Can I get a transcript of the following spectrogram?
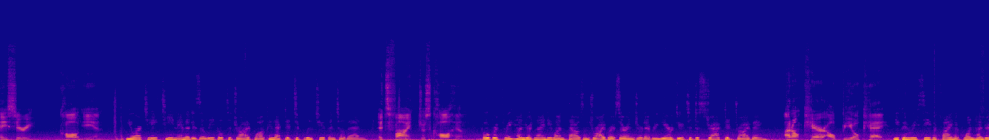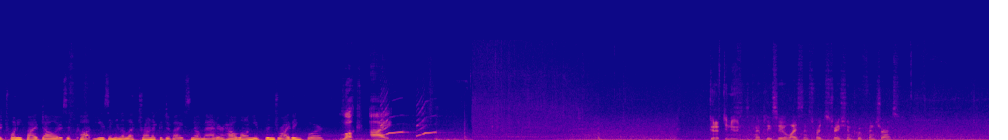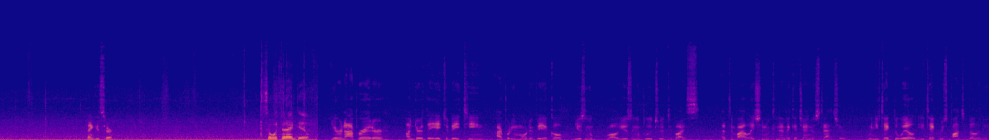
Hey Siri, call Ian. You are T18 and it is illegal to drive while connected to Bluetooth until then. It's fine, just call him. Over 391,000 drivers are injured every year due to distracted driving. I don't care, I'll be okay. You can receive a fine of $125 if caught using an electronic device no matter how long you've been driving for. Look, I. Good afternoon. Can I please see your license, registration, proof of insurance? Thank you, sir. So, what did I do? You're an operator under the age of 18 operating a motor vehicle using a, while using a Bluetooth device. That's in violation of Connecticut General Statute. When you take the wheel, you take responsibility.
